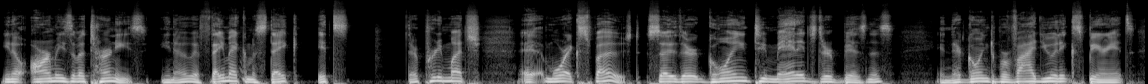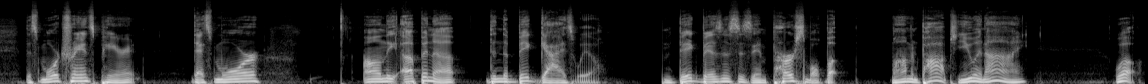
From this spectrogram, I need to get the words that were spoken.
you know, armies of attorneys. You know, if they make a mistake, it's they're pretty much uh, more exposed. So they're going to manage their business and they're going to provide you an experience that's more transparent, that's more on the up and up than the big guys will. Big business is impersonal, but mom and pops, you and I, well,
